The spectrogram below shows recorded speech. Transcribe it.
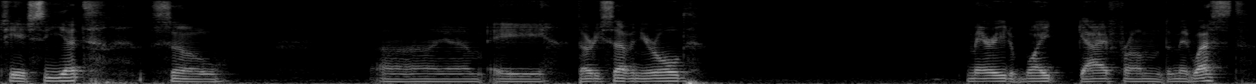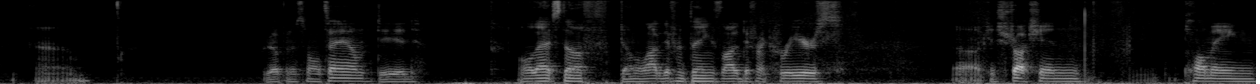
THC yet. So I am a 37 year old married white guy from the Midwest. Um, grew up in a small town, did all that stuff, done a lot of different things, a lot of different careers, uh, construction, plumbing,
